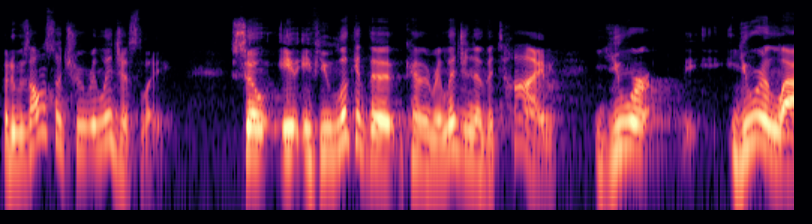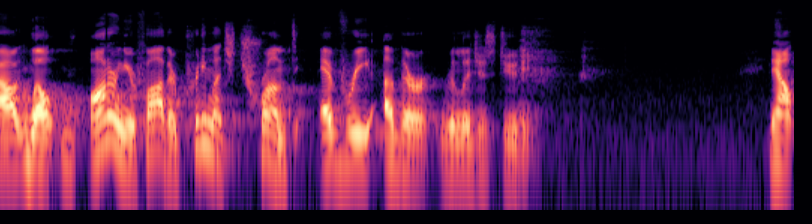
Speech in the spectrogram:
but it was also true religiously. So if, if you look at the kind of religion of the time, you were you were allowed, well, honoring your father pretty much trumped every other religious duty. Now,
